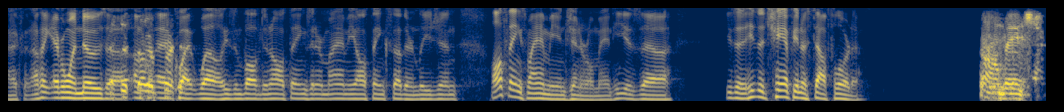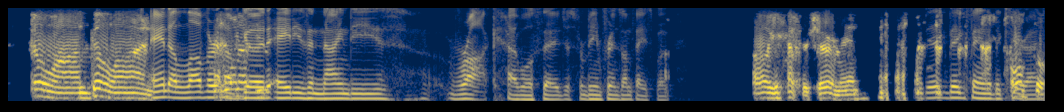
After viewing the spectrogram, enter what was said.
Excellent. I think everyone knows uh, Uncle Ed quite well. He's involved in all things Inter Miami, all things Southern Legion, all things Miami in general. Man, he is uh, he's a he's a champion of South Florida. Oh man, Go on, go on. And a lover of good 80s and 90s rock, I will say, just from being friends on Facebook. Oh, yeah, for sure, man. big, big fan of the Cure, also,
